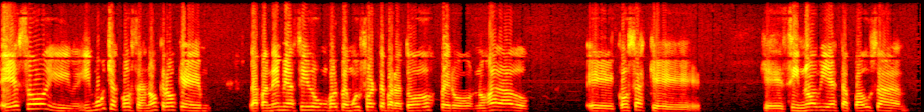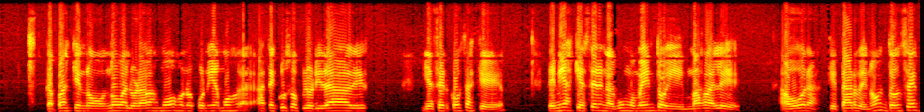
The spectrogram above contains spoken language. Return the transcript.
eso y, muchas cosas, ¿no? Creo que la pandemia ha sido un golpe muy fuerte para todos, pero nos ha dado eh, cosas que, que si no había esta pausa, capaz que no, no valorábamos o no poníamos hasta incluso prioridades y hacer cosas que tenías que hacer en algún momento y más vale ahora que tarde, ¿no? Entonces,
